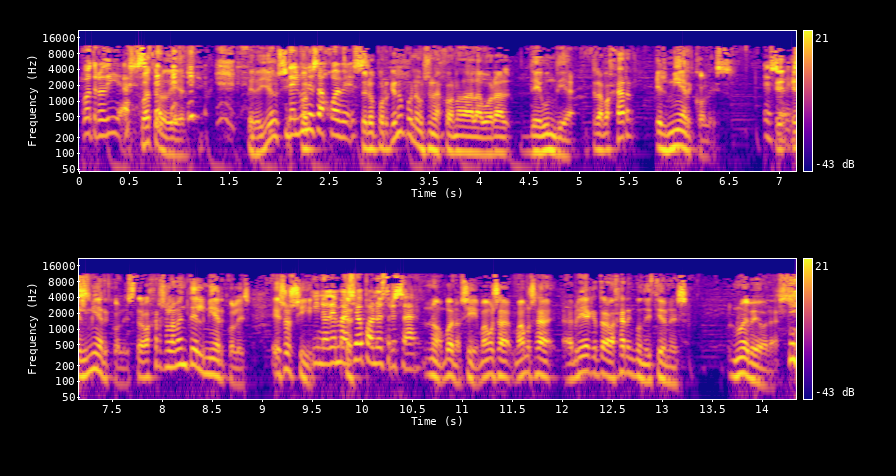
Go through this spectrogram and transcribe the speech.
Cuatro días. Cuatro días. Pero yo sí, lunes a jueves. Pero ¿por qué no ponemos una jornada laboral de un día? Trabajar el miércoles. Eso el, el, miércoles, trabajar solamente el miércoles. Eso sí. Y no demasiado para no estresar. No, bueno, sí, vamos a, vamos a, habría que trabajar en condiciones nueve horas.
